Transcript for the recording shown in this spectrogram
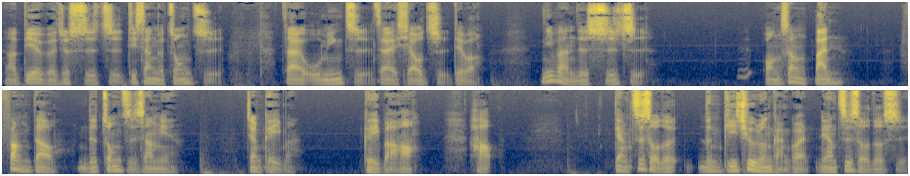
然后第二个就食指，第三个中指，再无名指，再小指，对吧？你把你的食指往上扳，放到你的中指上面，这样可以吗？可以吧？哈，好，两只手都能击触能感官，两只手都是。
